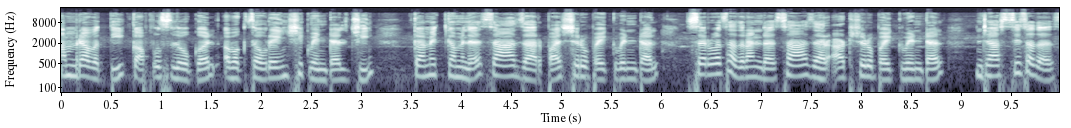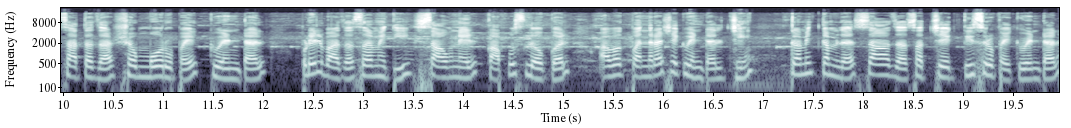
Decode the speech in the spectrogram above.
अमरावती कापूस लोकल अवक चौऱ्याऐंशी क्विंटलची. कमीत कमी दर सहा हजार पाचशे रुपये क्विंटल. सर्वसाधारण दर सहा हजार आठशे रुपये क्विंटल. जास्तीचा दर सात हजार शंभर रुपये क्विंटल. पुढील बाजार समिती सावनेर कापूस लोकल अवक पंधराशे क्विंटलची. कमीत कमी दर सहा हजार सातशे एकतीस रुपये क्विंटल.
